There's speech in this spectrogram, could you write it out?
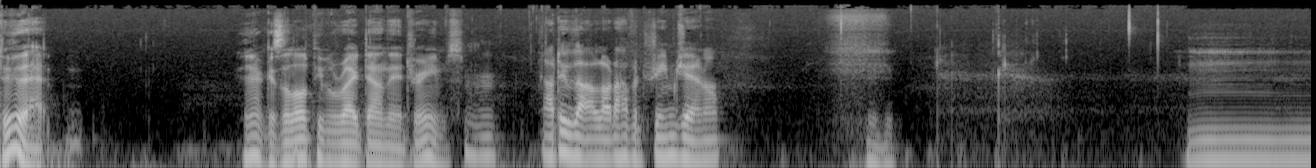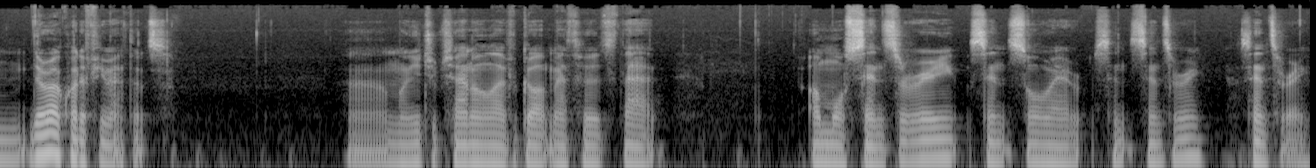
do that. Yeah, because a lot of people write down their dreams. hmm I do that a lot. I have a dream journal. Mm, there are quite a few methods. On my YouTube channel, I've got methods that are more sensory, sensory, sen- sensory, sensory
